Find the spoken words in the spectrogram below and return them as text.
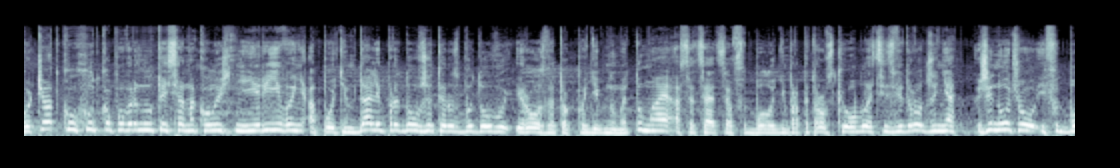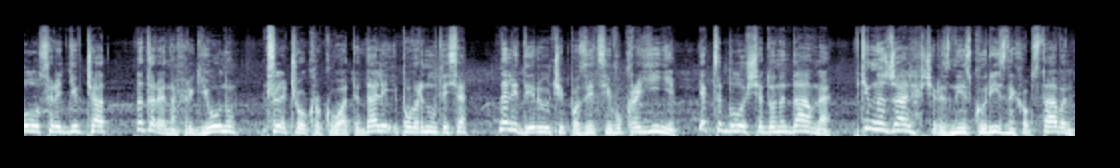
Спочатку хутко повернутися на колишній рівень, а потім далі продовжити розбудову і розвиток. Подібну мету має Асоціація футболу Дніпропетровської області з відродження жіночого і футболу серед дівчат на теренах регіону, після чого крокувати далі і повернутися на лідируючі позиції в Україні, як це було ще донедавна. Втім, на жаль, через низку різних обставин,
